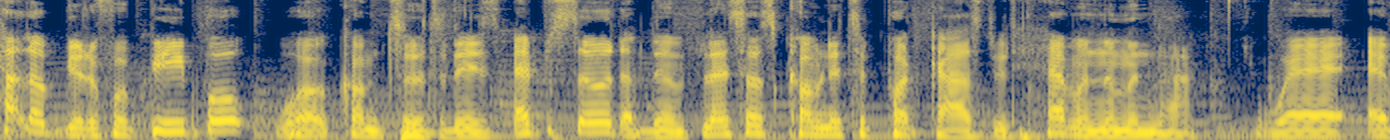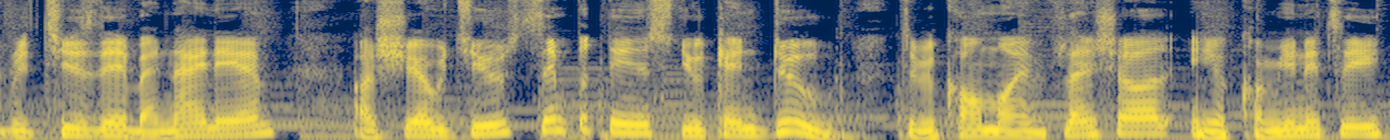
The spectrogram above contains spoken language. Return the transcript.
Hello, beautiful people. Welcome to today's episode of the Influencers Community Podcast with Heaven Numana, where every Tuesday by 9 a.m., I'll share with you simple things you can do to become more influential in your community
